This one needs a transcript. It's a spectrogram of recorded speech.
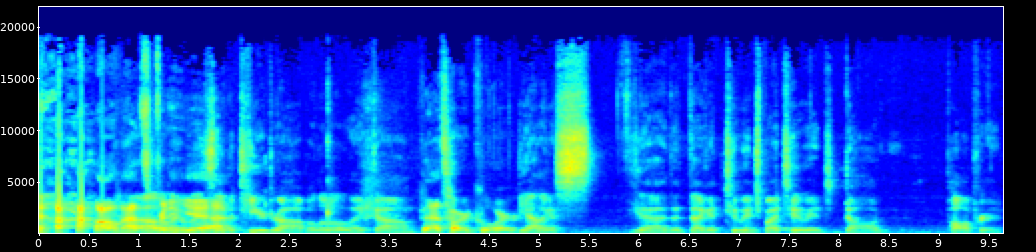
oh, You that's know, pretty. like, Instead of a teardrop, a little like um, that's hardcore. yeah, like a yeah, the, like a two inch by two inch dog paw print.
